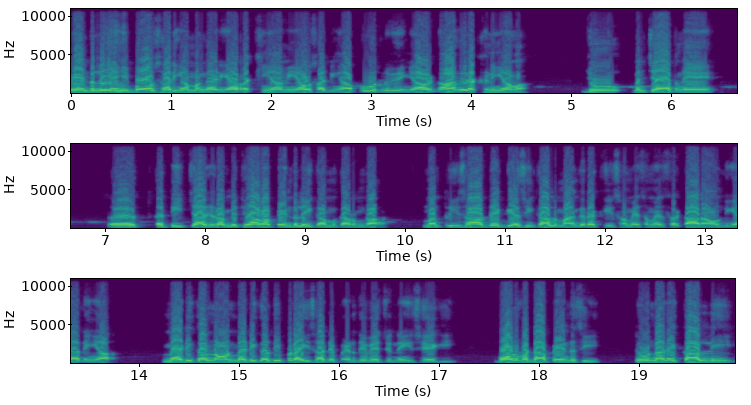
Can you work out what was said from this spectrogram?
ਪਿੰਡ ਲਈ ਅਸੀਂ ਬਹੁਤ ਸਾਰੀਆਂ ਮੰਗਾਂ ਜਿਹੜੀਆਂ ਰੱਖੀਆਂ ਵੀ ਆ ਉਹ ਸਾਡੀਆਂ ਪੂਰਨ ਵੀ ਹੋਈਆਂ ਔਰ ਗਾਂ ਵੀ ਰੱਖਣੀਆਂ ਵਾ। ਜੋ ਪੰਚਾਇਤ ਨੇ ਅਹ, ਟੀਚਾ ਜਿਹੜਾ ਮਿਥਿਆ ਵਾ ਪਿੰਡ ਲਈ ਕੰਮ ਕਰਨ ਦਾ ਮੰਤਰੀ ਸਾਹਿਬ ਦੇ ਅੱਗੇ ਅਸੀਂ ਕੱਲ ਮੰਗ ਰੱਖੀ ਸਮੇਂ-ਸਮੇਂ ਸਰਕਾਰਾਂ ਆਉਂਦੀਆਂ ਰਹੀਆਂ। ਮੈਡੀਕਲ ਨਾਨ ਮੈਡੀਕਲ ਦੀ ਪੜ੍ਹਾਈ ਸਾਡੇ ਪਿੰਡ ਦੇ ਵਿੱਚ ਨਹੀਂ ਸੀ ਹੈਗੀ। ਬਹੁਤ ਵੱਡਾ ਪਿੰਡ ਸੀ ਤੇ ਉਹਨਾਂ ਨੇ ਕੱਲ ਹੀ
